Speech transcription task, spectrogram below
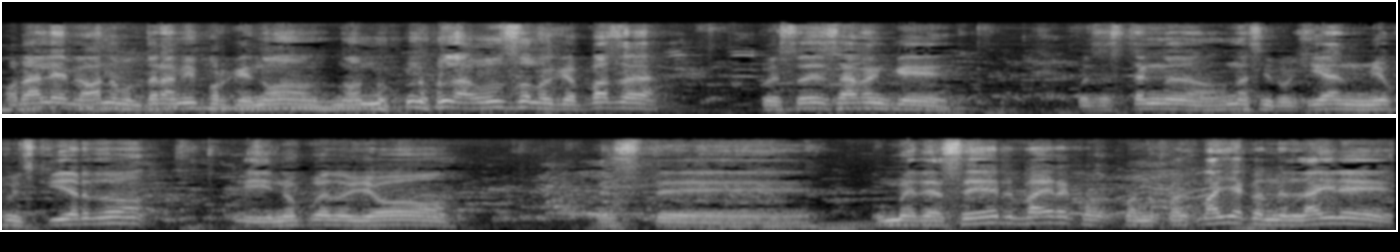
Órale, me van a multar a mí porque no, no, no, la uso. Lo que pasa, pues ustedes saben que pues tengo una cirugía en mi ojo izquierdo y no puedo yo este humedecer, vaya con, vaya con el aire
